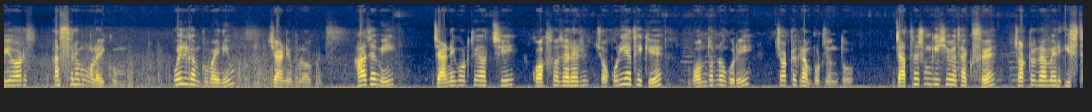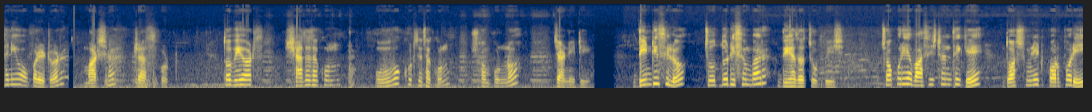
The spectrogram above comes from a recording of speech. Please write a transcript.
ভিওয়ার্স আসসালামু আলাইকুম welcome to my new journey vlog আজ আমি জার্নি করতে যাচ্ছি কক্সবাজারের চকরিয়া থেকে বন্দরনগরী, চট্টগ্রাম পর্যন্ত। যাত্রা সঙ্গী হিসেবে থাকছে চট্টগ্রামের স্থানীয় অপারেটর মার্শা ট্রান্সপোর্ট। তো ভিওয়ার্স সাথে থাকুন, উপভোগ করতে থাকুন সম্পূর্ণ জার্নিটি। দিনটি ছিল চোদ্দ ডিসেম্বর দুই হাজার চব্বিশ। চকরিয়া বাস স্ট্যান্ড থেকে দশ মিনিট পরপরই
